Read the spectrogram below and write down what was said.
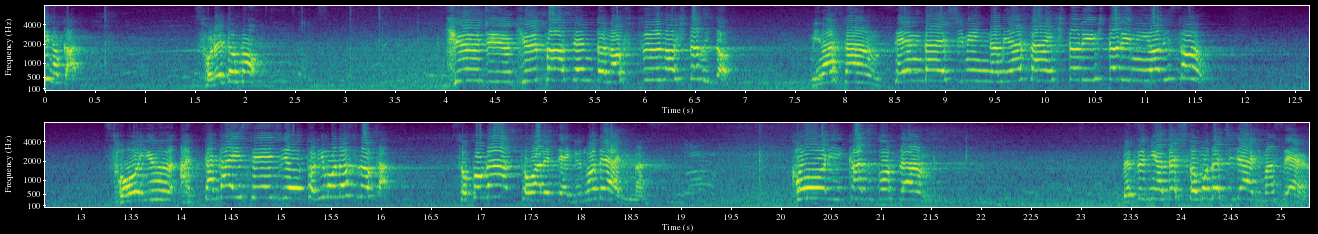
いいのか。それとも99%の普通の人々皆さん仙台市民の皆さん一人一人に寄り添うそういうあったかい政治を取り戻すのか。そこが問われているのであります。郡和子さん別に私友達じゃありません。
